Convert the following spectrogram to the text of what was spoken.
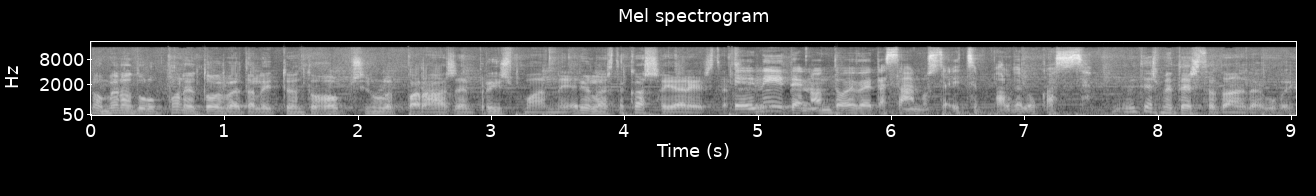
No, meillä on tullut paljon toiveita liittyen tuohon sinulle parhaaseen Prismaan, niin erilaista kassajärjestelmää. Eniten on toiveita saanut se itsepalvelukassa. Miten me testataan tätä kuvia?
